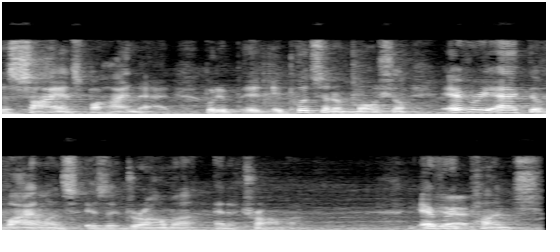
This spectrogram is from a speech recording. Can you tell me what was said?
the science behind that. But it, it, it puts an emotional. Every act of violence is a drama and a trauma. Every Yeah. punch,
